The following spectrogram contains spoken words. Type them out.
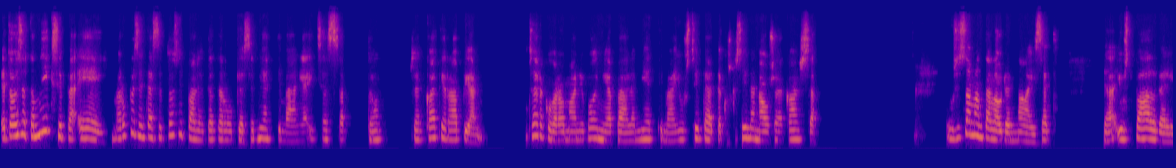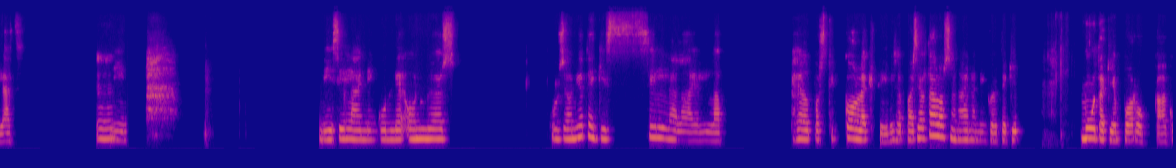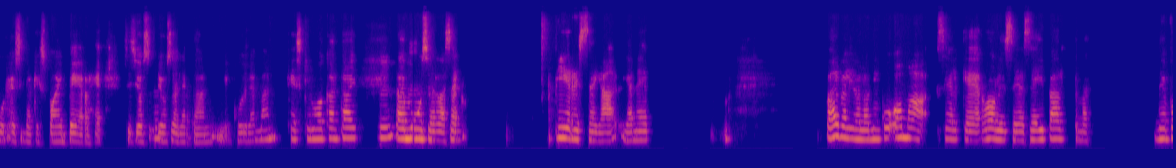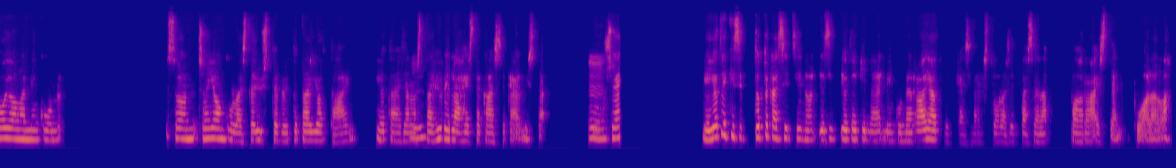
ja toisaalta miksipä ei. Mä rupesin tässä tosi paljon tätä lukeessa miettimään, ja itse asiassa sen Kati Rapian sarkuvaromaani voimia päälle miettimään just sitä, että koska siinä nousee kanssa uusi saman talouden naiset ja just palvelijat, mm. niin, niin sillä niin kun ne on myös, kun se on jotenkin sillä lailla helposti kollektiivisempaa. Siellä talossa on aina niin kuin jotenkin muutakin porukkaa kuin esimerkiksi vain perhe. Siis jos, mm. jos eletään niin kuin ylemmän keskiluokan tai, mm. tai muun sellaisen piirissä ja, ja ne palvelijoilla on niin kuin oma selkeä roolinsa ja se ei välttämättä, ne voi olla niin kuin, se on, se on jonkunlaista ystävyyttä tai jotain, jotain sellaista mm. hyvin läheistä kanssakäymistä mm. usein. Ja jotenkin sit, totta kai sit siinä on, ja sit jotenkin ne, niin ne rajat, mitkä esimerkiksi tuolla sit siellä paraisten puolella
